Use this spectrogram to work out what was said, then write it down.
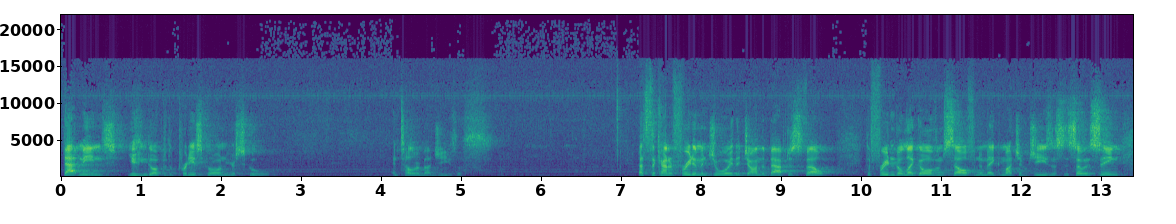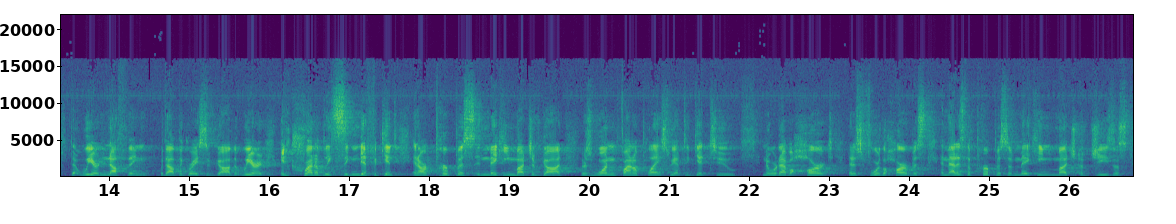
That means you can go up to the prettiest girl in your school and tell her about Jesus. That's the kind of freedom and joy that John the Baptist felt the freedom to let go of himself and to make much of Jesus. And so, in seeing that we are nothing without the grace of God, that we are incredibly significant in our purpose in making much of God, there's one final place we have to get to in order to have a heart that is for the harvest, and that is the purpose of making much of Jesus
